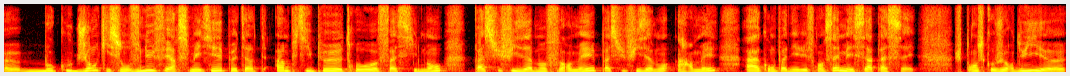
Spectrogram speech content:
euh, beaucoup de gens qui sont venus faire ce métier peut-être un petit peu trop facilement, pas suffisamment formés, pas suffisamment armés à accompagner les Français, mais ça passait. Je pense qu'aujourd'hui, euh,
